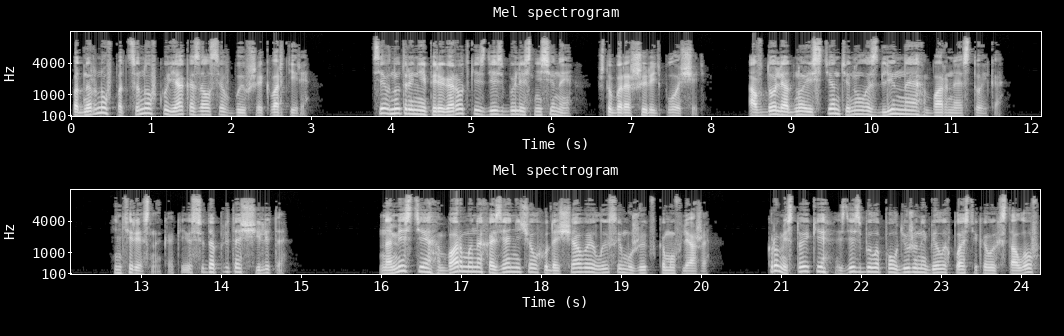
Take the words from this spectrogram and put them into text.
Поднырнув под циновку, я оказался в бывшей квартире. Все внутренние перегородки здесь были снесены, чтобы расширить площадь, а вдоль одной из стен тянулась длинная барная стойка. Интересно, как ее сюда притащили-то? На месте бармена хозяйничал худощавый лысый мужик в камуфляже. Кроме стойки, здесь было полдюжины белых пластиковых столов,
